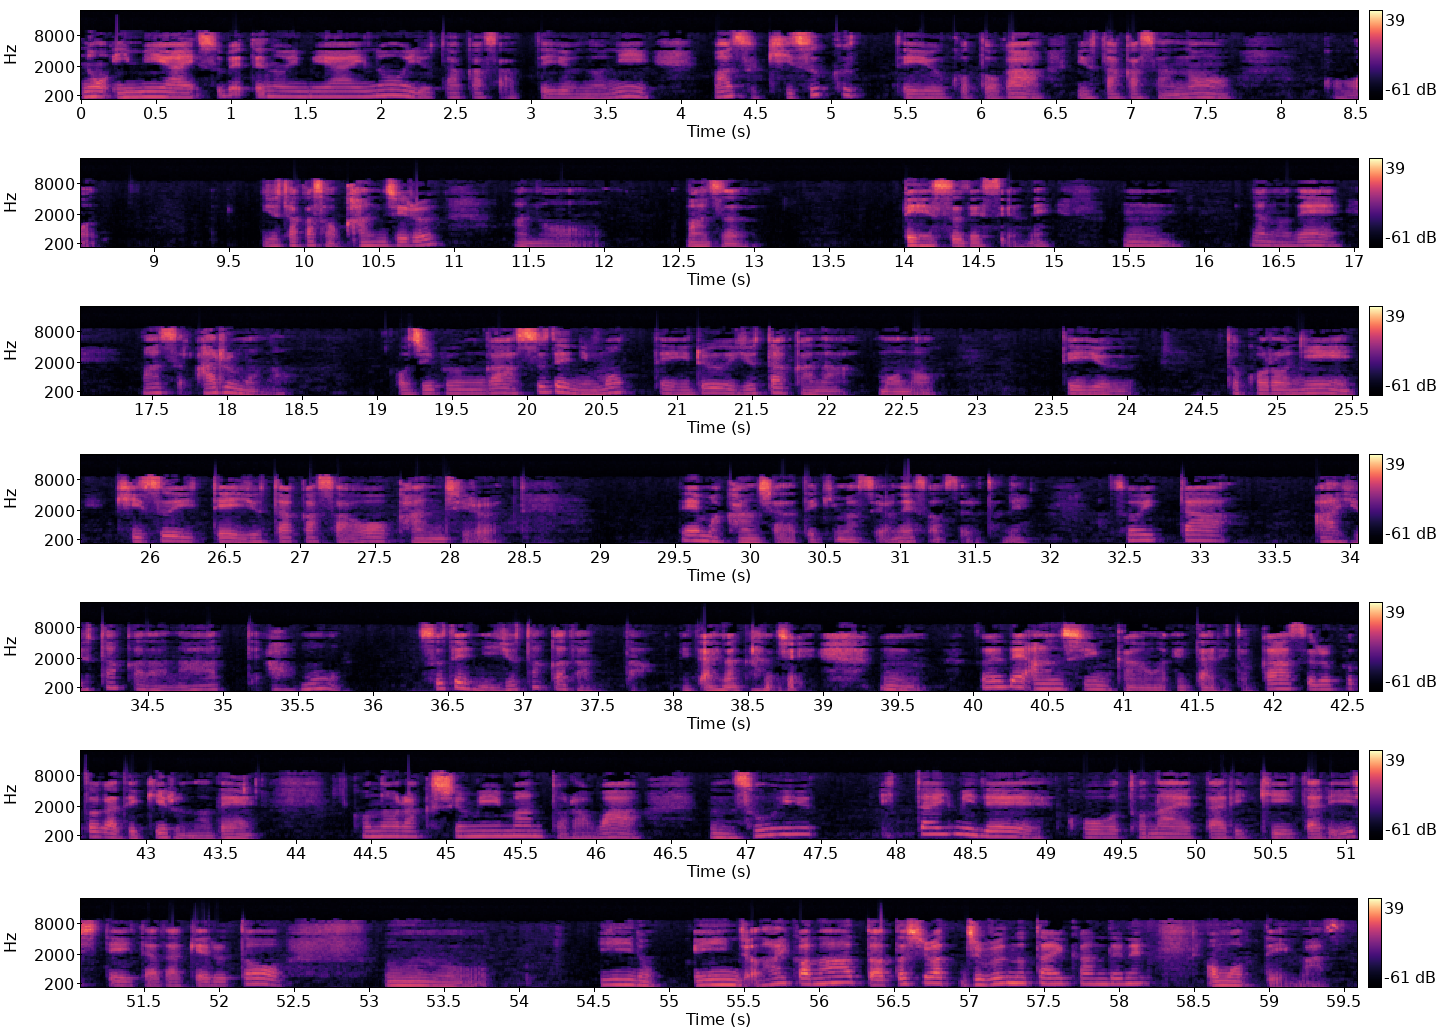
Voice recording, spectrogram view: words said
の意味合い、すべての意味合いの豊かさっていうのに、まず気づくっていうことが豊かさの、こう、豊かさを感じる、あの、まず、ベースですよね。うん。なので、まずあるもの、ご自分がすでに持っている豊かなものっていうところに気づいて豊かさを感じる。で、まあ感謝できますよね。そうするとね。そういった、あ、豊かだなって、あ、もうすでに豊かだった。みたいな感じ。うん。それで安心感を得たりとかすることができるので、このラクシュミーマントラは、うん、そういった意味で、こう唱えたり聞いたりしていただけると、うん、いいのいいんじゃないかなと私は自分の体感でね、思っています。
